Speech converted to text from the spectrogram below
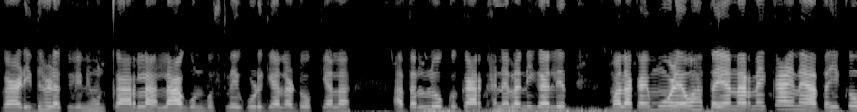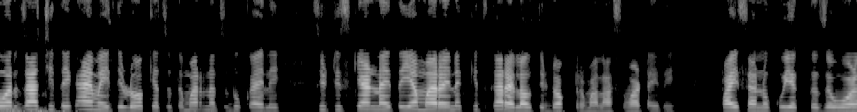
गाडी धडकली नेऊन कारला लागून बसलंय गुडघ्याला डोक्याला. आता लोक कारखान्याला निघालेत. मला काय मोळ्या वाहता येणार नाही काय नाही आता? हे कवर जाची ते काय माहिती? डोक्याचं तर मरणाचं दुखायलंय. सी टी स्कॅन नाही तर एम आर आय नक्कीच करायला लावते डॉक्टर मला असं वाटायलंय. पैसा नको एक तर जवळ.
